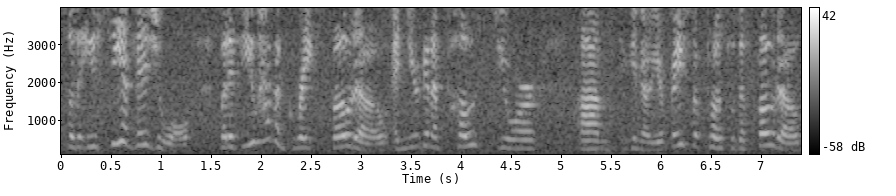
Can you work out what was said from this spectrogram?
so that you see a visual. But if you have a great photo and you're going to post your, um, you know, your Facebook post with a photo,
